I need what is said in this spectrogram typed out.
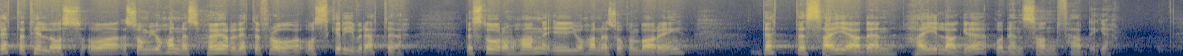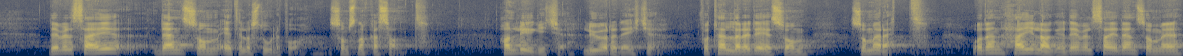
dette til oss, og som Johannes hører dette fra og skriver dette Det står om han i Johannes' åpenbaring. Dette sier den hellige og den sannferdige. Det vil si den som er til å stole på, som snakker sant. Han lyver ikke, lurer deg ikke. Forteller deg det som, som, er rett. Og den hellige, vil Si den som er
